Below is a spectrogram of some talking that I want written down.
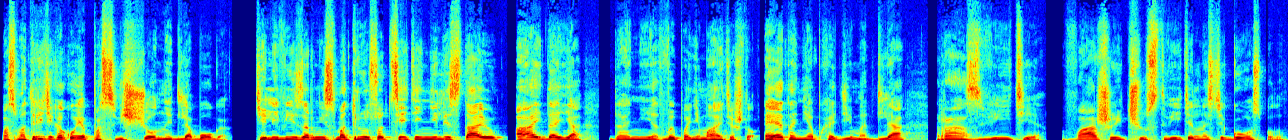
Посмотрите, какой я посвященный для Бога. Телевизор не смотрю, соцсети не листаю. Ай да я. Да нет, вы понимаете, что это необходимо для развития вашей чувствительности к Господу.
